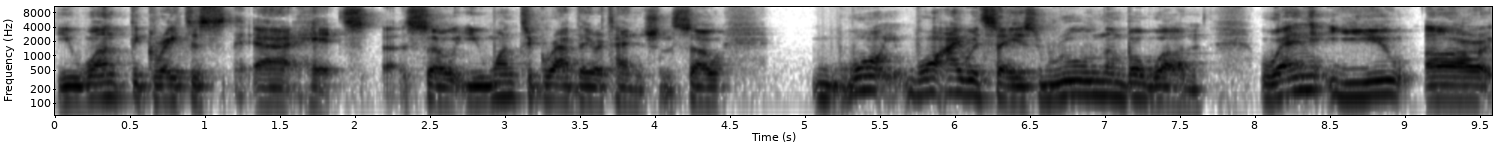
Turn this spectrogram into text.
you want the greatest uh, hits. Uh, So you want to grab their attention. So what what I would say is rule number one: when you are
